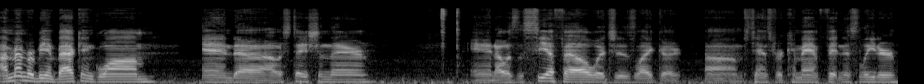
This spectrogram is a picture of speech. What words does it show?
I remember being back in Guam, and uh, I was stationed there, and I was the CFL, which is like a um, stands for Command Fitness Leader,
